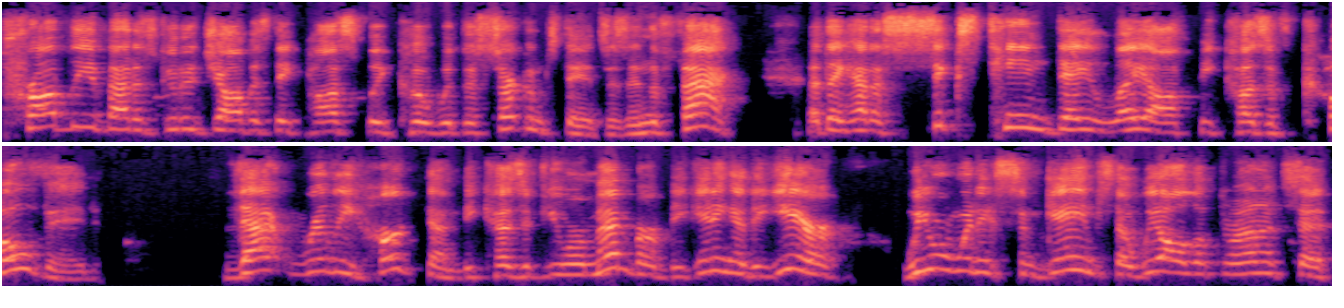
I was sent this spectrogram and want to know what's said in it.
probably about as good a job as they possibly could with the circumstances. And the fact that they had a 16 day layoff because of COVID that really hurt them because if you remember, beginning of the year, we were winning some games that we all looked around and said,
